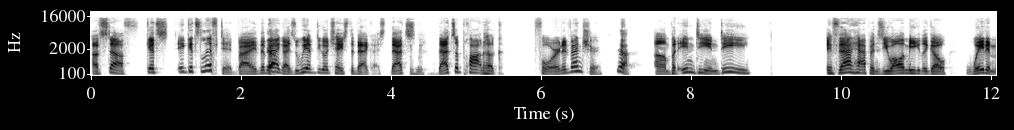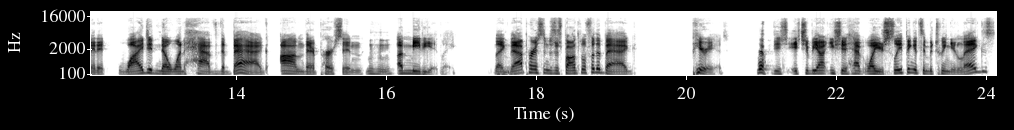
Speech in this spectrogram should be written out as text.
of stuff gets it gets lifted by the Yeah. bad guys. We have to go chase the bad guys. That's Mhm. that's a plot hook for an adventure. Yeah. Um, but in D and D, if that happens, you all immediately go, "Wait a minute! Why did no one have the bag on their person Mhm. immediately. Like Mhm. that person is responsible for the bag. Period. Yeah. It should be on. You should have while you're sleeping. It's in between your legs.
